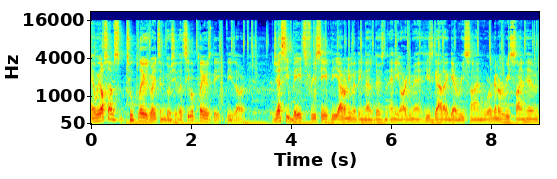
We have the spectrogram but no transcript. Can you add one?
and we also have some, two players ready to negotiate. Let's see what players they, these are. Jessie Bates, free safety. I don't even think that there's any argument. He's got to get re-signed. We're gonna re-sign him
